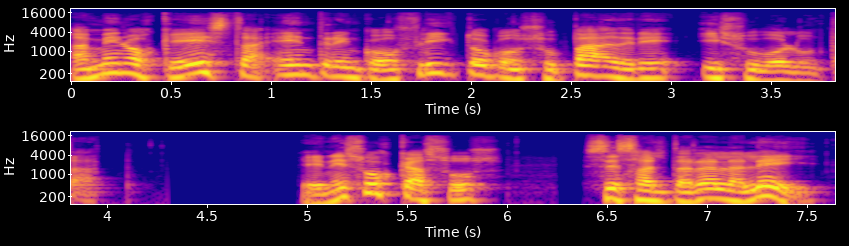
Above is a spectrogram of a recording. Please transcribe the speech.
a menos que ésta entre en conflicto con su padre y su voluntad. En esos casos, se saltará la ley,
